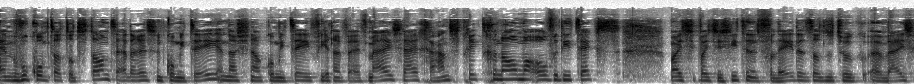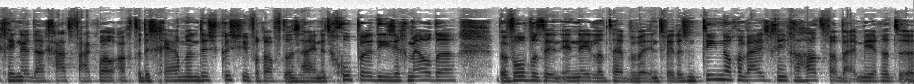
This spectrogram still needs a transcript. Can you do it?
En hoe komt dat tot stand? er is een comité, een Nationaal Comité 4 en 5 mei. Zij gaan strikt genomen over die tekst. Maar wat je ziet in het verleden, dat natuurlijk eh, wijzigingen, daar gaat vaak wel achter de schermen een discussie vooraf. Dan zijn het groepen die zich melden. Bijvoorbeeld in, in Nederland hebben we in 2010 nog een wijziging gehad, waarbij meer het uh,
